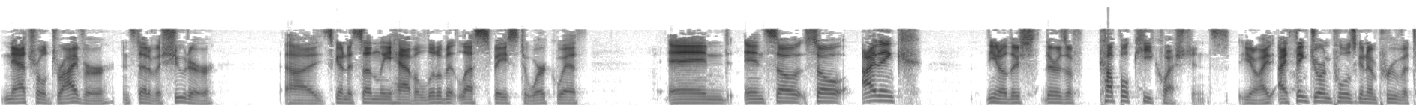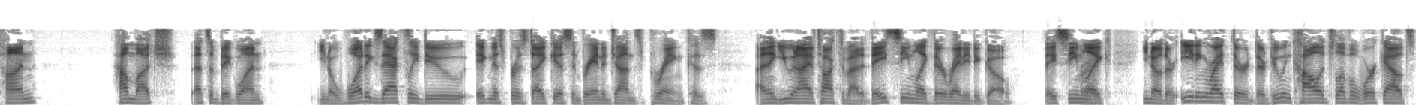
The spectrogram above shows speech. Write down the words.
natural driver instead of a shooter uh, he's going to suddenly have a little bit less space to work with, and and so so I think you know there's there's a couple key questions. You know, I, I think Jordan Poole is going to improve a ton. How much? That's a big one. You know, what exactly do Ignas Brazdeikis and Brandon Johns bring? Because I think you and I have talked about it. They seem like they're ready to go. They seem right. like you know they're eating right. They're they're doing college level workouts.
